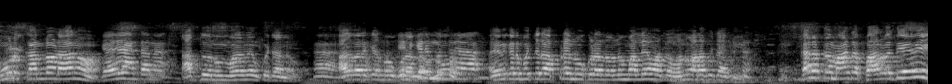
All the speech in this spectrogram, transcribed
మూడు కన్నోడాను గదే అంటానా? అద్దు నువ్వు మనం కొట్టాను. అది వరకే నువ్వు కూడా ఎందుకని ముచ్చట అప్పుడే నువ్వు కూడా. నువ్వు మళ్ళీ ఏమంటావు? నువ్వు అనకు చాపి. కానీ ఒక మాట పార్వతీదేవి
